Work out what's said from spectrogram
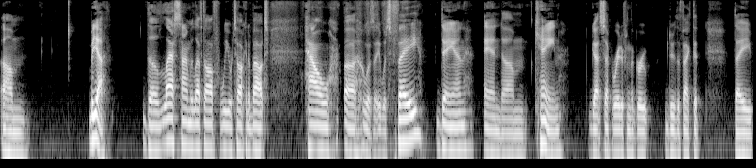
Um but yeah, the last time we left off we were talking about how uh who was it? It was Faye, Dan, and um Cain got separated from the group due to the fact that they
